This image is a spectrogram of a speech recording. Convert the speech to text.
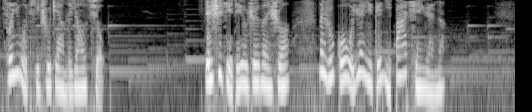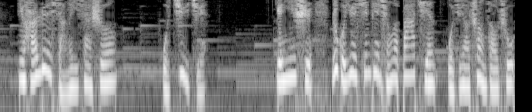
所以我提出这样的要求。人事姐姐又追问说：“那如果我愿意给你八千元呢？”女孩略想了一下说：“我拒绝。原因是，如果月薪变成了八千，我就要创造出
